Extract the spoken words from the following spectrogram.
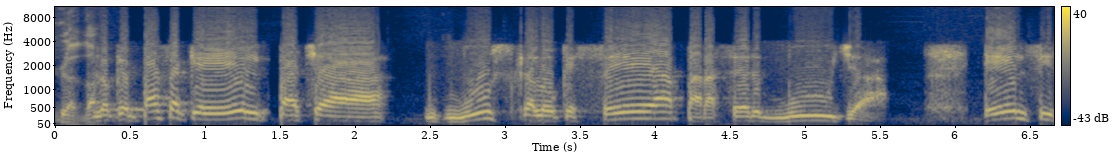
lo que pasa es que él, Pacha, busca lo que sea para hacer bulla. Él sí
